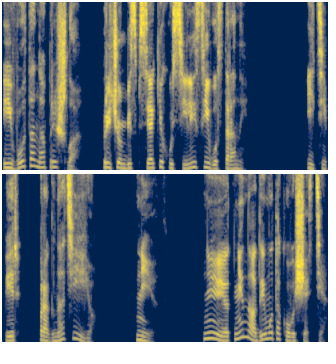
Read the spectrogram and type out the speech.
И вот она пришла, причем без всяких усилий с его стороны. И теперь прогнать ее? Нет. Нет, не надо ему такого счастья.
